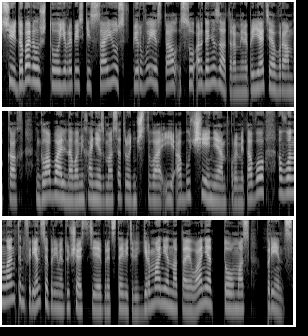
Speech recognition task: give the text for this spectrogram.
Сюй добавил, что Европейский Союз впервые стал соорганизатором мероприятия в рамках глобального механизма сотрудничества и обучения. Кроме того, в онлайн-конференции примет участие представитель Германии на Тайване Томас Принц.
